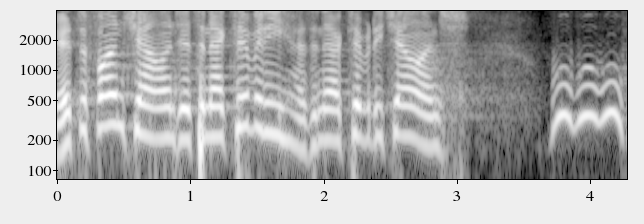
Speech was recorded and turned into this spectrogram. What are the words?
It's a fun challenge. It's an activity. It's an activity challenge. Woo, woo, woo.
